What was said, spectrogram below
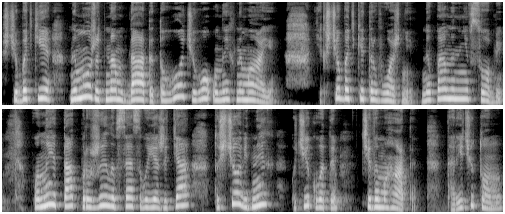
що батьки не можуть нам дати того, чого у них немає. Якщо батьки тривожні, не впевнені в собі, вони так прожили все своє життя, то що від них очікувати чи вимагати? Та річ у тому,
